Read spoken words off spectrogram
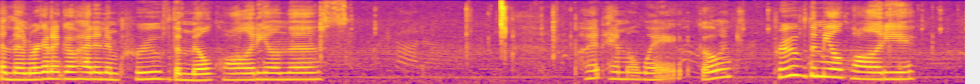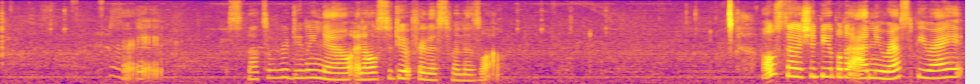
And then we're going to go ahead and improve the milk quality on this. Put him away. Go and improve the meal quality. Alright. So that's what we're doing now. And also do it for this one as well. Also, I should be able to add new recipe, right?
